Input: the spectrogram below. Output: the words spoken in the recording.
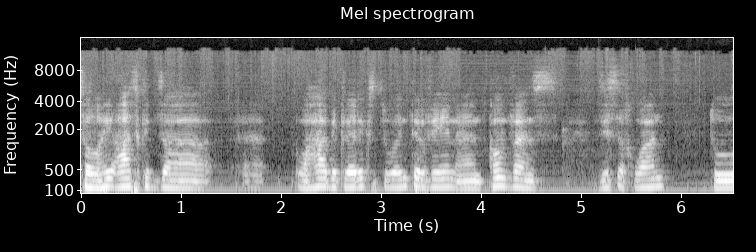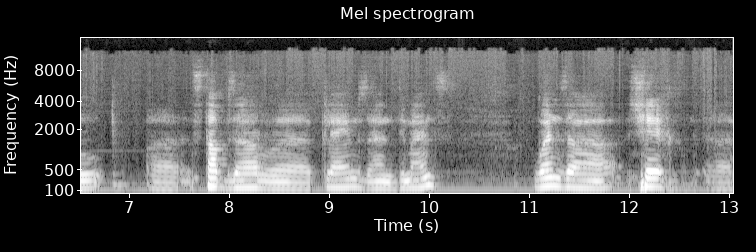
so he asked the uh, Wahhabi clerics to intervene and convince this Ikhwan to uh, stop their uh, claims and demands. When the Sheikh uh,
